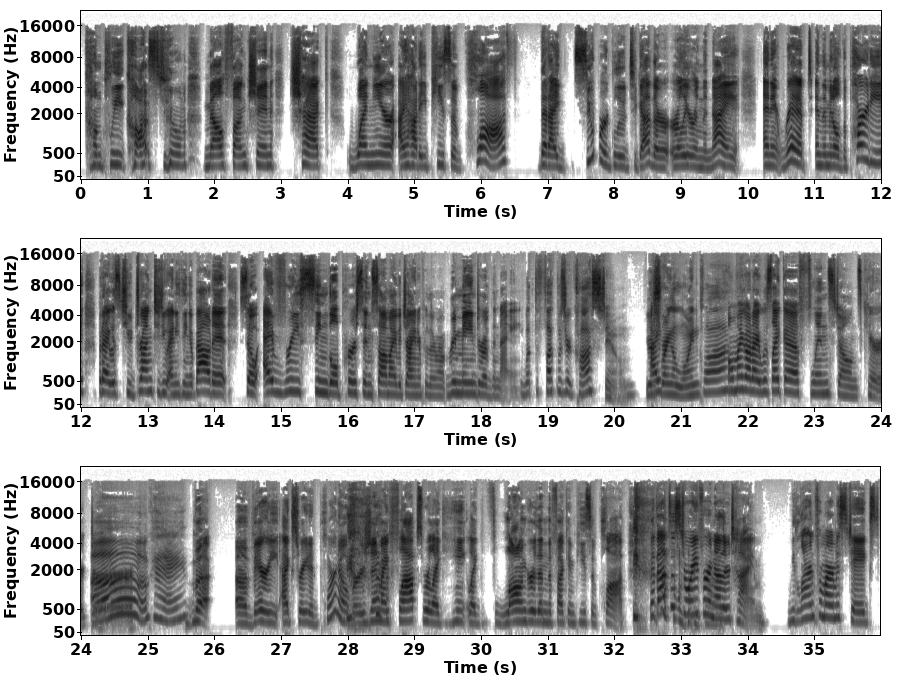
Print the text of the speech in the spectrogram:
Complete costume malfunction, check. One year I had a piece of cloth that I super glued together earlier in the night and it ripped in the middle of the party, but I was too drunk to do anything about it. So every single person saw my vagina for the remainder of the night. what the fuck was your costume? You're just I- wearing a loincloth? Oh my God, I was like a Flintstones character. Oh, okay. But a very X-rated porno version. My flaps were like hang- like longer than the fucking piece of cloth. But that's a Oh story my for another time. We learn from our mistakes.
